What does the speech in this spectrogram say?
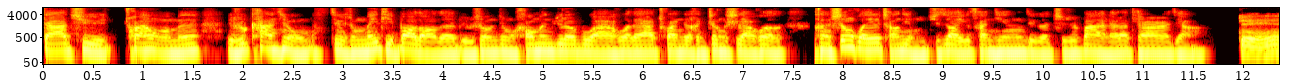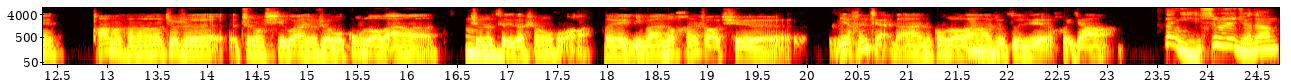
大家去穿我们有时候看这种这个什么媒体报道的，比如说这种豪门俱乐部啊，或者大家穿着很正式啊，或者很生活的一个场景，去到一个餐厅，这个吃吃饭、聊聊天啊，这样。对，他们可能就是这种习惯，就是我工作完了就是自己的生活，所以一般都很少去，也很简单，就工作完了就自己回家了。那你是不是觉得？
